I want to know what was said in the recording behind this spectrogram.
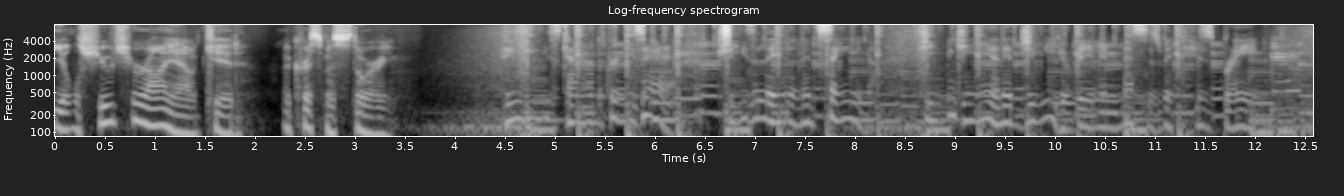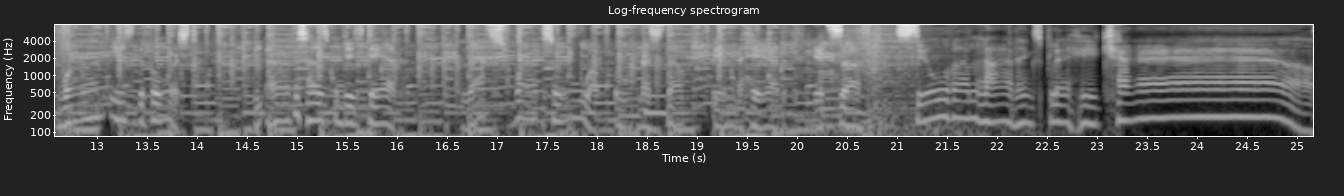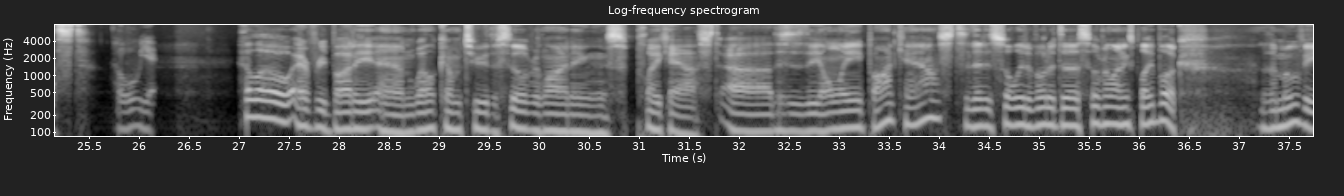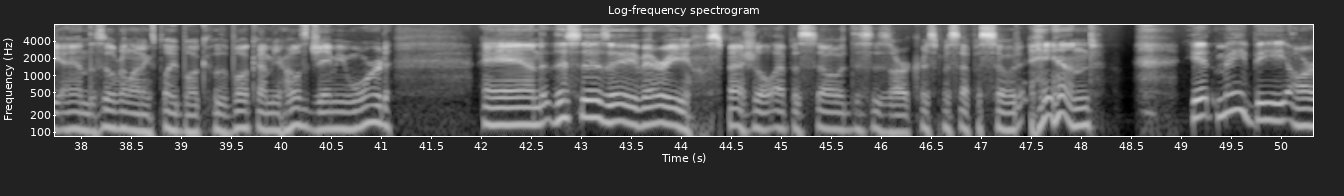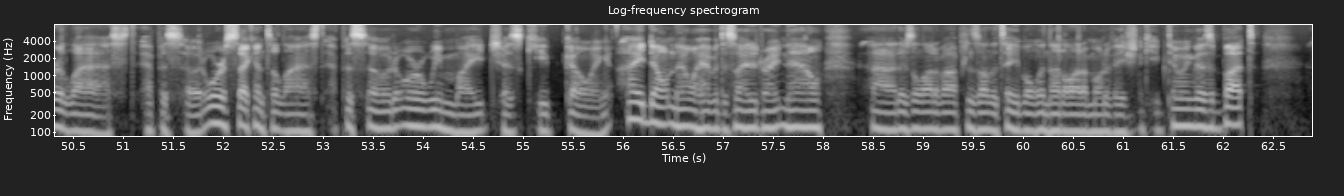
You'll shoot your eye out, kid. A Christmas story. He's kind of crazy. She's a little insane. Keeping G really messes with his brain. One is divorced, the other's husband is dead. That's why they're so messed up in the head. It's a Silver Linings Playcast. Oh, yeah. Hello, everybody, and welcome to the Silver Linings Playcast. Uh, this is the only podcast that is solely devoted to Silver Linings Playbook, the movie, and the Silver Linings Playbook, the book. I'm your host, Jamie Ward, and this is a very special episode. This is our Christmas episode, and it may be our last episode, or second to last episode, or we might just keep going. I don't know. I haven't decided right now. Uh, there's a lot of options on the table and not a lot of motivation to keep doing this, but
